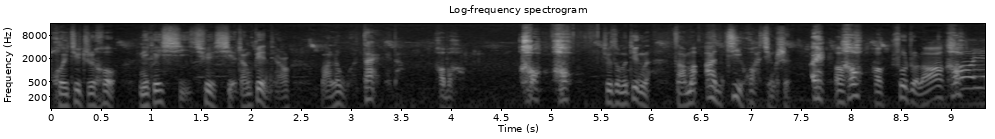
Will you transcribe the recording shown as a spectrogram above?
回去之后你给喜鹊写张便条，完了我带给他，好不好？好，好。就这么定了，咱们按计划行事。哎，好好说准了啊！好。老爷，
